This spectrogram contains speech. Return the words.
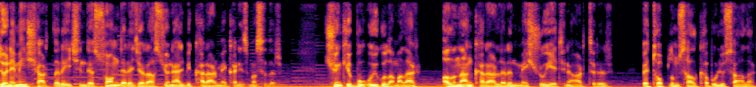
dönemin şartları içinde son derece rasyonel bir karar mekanizmasıdır. Çünkü bu uygulamalar alınan kararların meşruiyetini artırır ve toplumsal kabulü sağlar.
